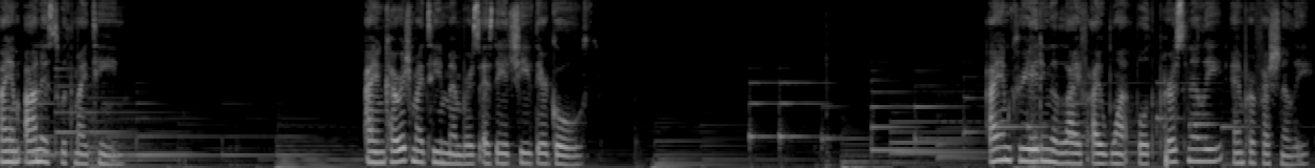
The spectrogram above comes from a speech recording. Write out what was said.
I am honest with my team. I encourage my team members as they achieve their goals. I am creating the life I want both personally and professionally.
